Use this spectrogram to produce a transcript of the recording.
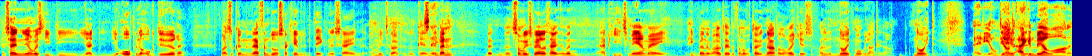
Er zijn jongens die, die, ja, die openen ook deuren. Maar ze kunnen net van doorslaggevende betekenis zijn om iets wel te doen. Zeker. Ik ben, ben, ben- sommige spelers ben- heb je iets meer mee. Ik ben ook altijd ervan overtuigd, Nathan Rutjes hadden we nooit mogen laten gaan. Nooit. Nee, die jongen die Die had een meerwaarde.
